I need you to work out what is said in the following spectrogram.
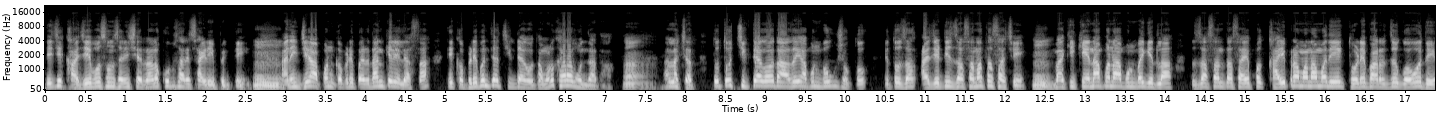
त्याची खाजे बसून सरी शरीराला खूप सारे साईड इफेक्ट आहे. आणि जे आपण कपडे परिधान केलेले असतात ते कपडे पण त्या चिकट्या गवतामुळे खराब होऊन जातात लक्षात. तो तो चिकट्या गवत आजही आपण बघू शकतो की तो ॲज इट इज जसा ना तसाच आहे. बाकी केना पण आपण बघितला जसा तसा आहे पण काही प्रमाणामध्ये एक थोडेफार जो गवत आहे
